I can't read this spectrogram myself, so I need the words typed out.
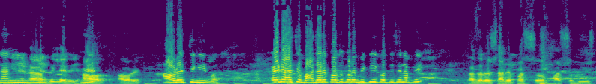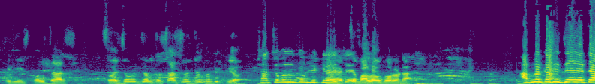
না হ্যাঁ বিলেরি হাওর হাওরে হাওড়ের চিংড়ি মাছ। এটা আছে বাজারে কত করে বিক্রি করতেছেন আপনি? বাজারে সাড়ে পাঁচশো পাঁচশো বিশ তিরিশ পঞ্চাশ। ছয়শো পর্যন্ত সাতশো পর্যন্ত বিক্রি হয়। সাতশো পর্যন্ত বিক্রি হ্যাঁ, হয়েছে। হচ্ছে ভালো বড়টা। আপনার কাছে যে এটা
